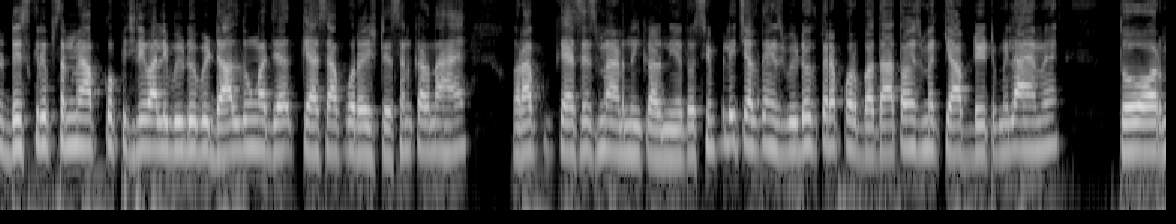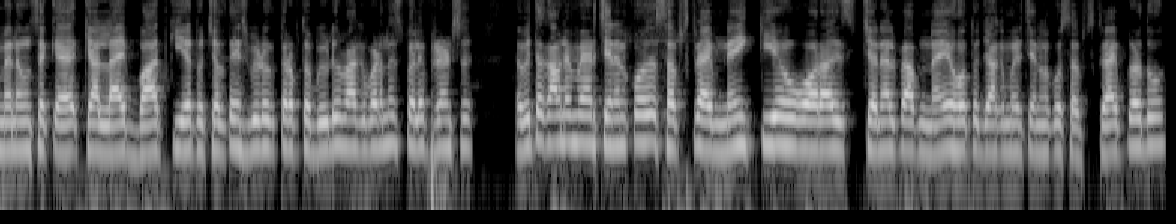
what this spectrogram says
डिस्क्रिप्शन में आपको पिछली वाली वीडियो भी डाल दूँगा कैसे आपको रजिस्ट्रेशन करना है और आपको कैसे इसमें अर्निंग करनी है। तो सिंपली चलते हैं इस वीडियो की तरफ़ और बताता हूँ इसमें क्या अपडेट मिला है हमें। तो और मैंने उनसे क्या क्या लाइव बात की है तो चलते हैं इस वीडियो की तरफ़। तो वीडियो में आगे बढ़ने से पहले फ्रेंड्स अभी तक आपने मेरे चैनल को सब्सक्राइब नहीं किए हो और इस चैनल पर आप नए हो तो जाकर मेरे चैनल को सब्सक्राइब कर दो।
